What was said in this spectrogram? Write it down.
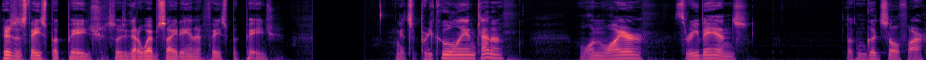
There's his Facebook page. So he's got a website and a Facebook page. It's a pretty cool antenna. One wire, three bands. Looking good so far.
